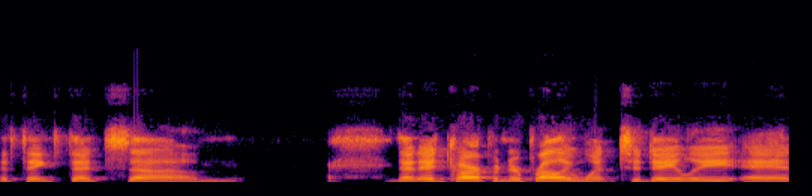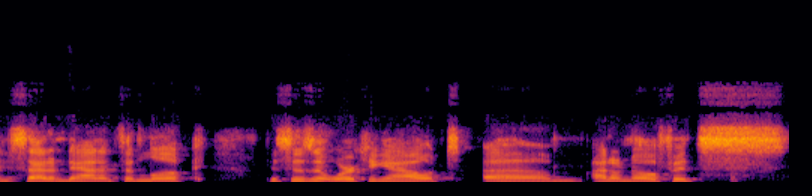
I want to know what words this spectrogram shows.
I think that um, that Ed Carpenter probably went to Daly and sat him down and said, "Look, this isn't working out. Um, I don't know if it's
